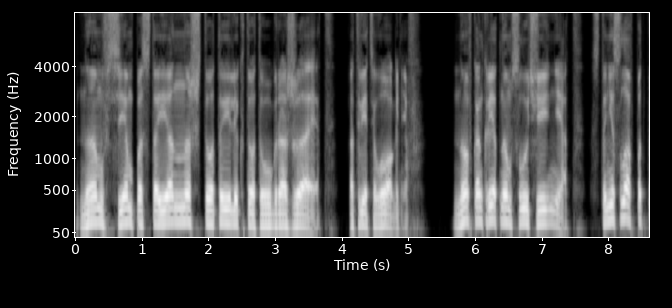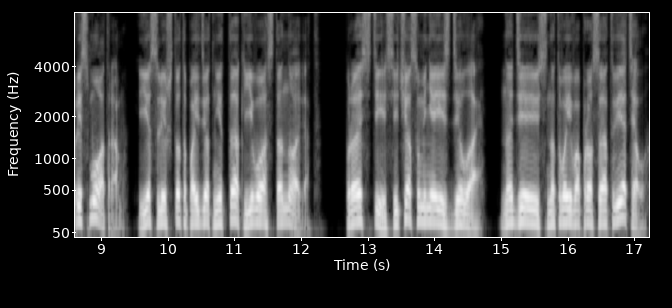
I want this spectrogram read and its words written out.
«Нам всем постоянно что-то или кто-то угрожает», — ответил Огнев. «Но в конкретном случае нет. Станислав под присмотром. Если что-то пойдет не так, его остановят. Прости, сейчас у меня есть дела. Надеюсь, на твои вопросы ответил?»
